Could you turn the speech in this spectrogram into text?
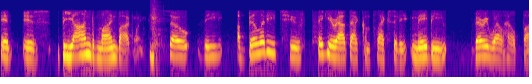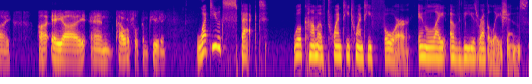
it is beyond mind boggling. so the ability to figure out that complexity may be very well helped by uh, AI and powerful computing. What do you expect will come of 2024 in light of these revelations?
